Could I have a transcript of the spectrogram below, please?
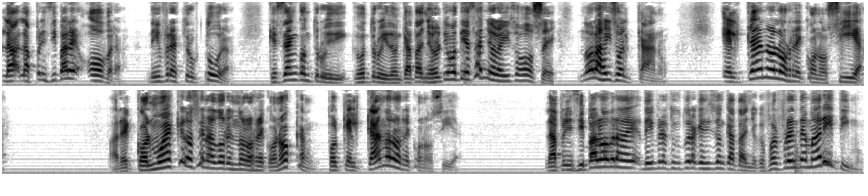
la- las principales obras de infraestructura que se han construido, construido en Cataño. Los últimos 10 años las hizo José, no las hizo el Cano. El Cano lo reconocía. Ahora, el colmo es que los senadores no lo reconozcan, porque el Cano lo reconocía. La principal obra de, de infraestructura que se hizo en Cataño, que fue el Frente Marítimo,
